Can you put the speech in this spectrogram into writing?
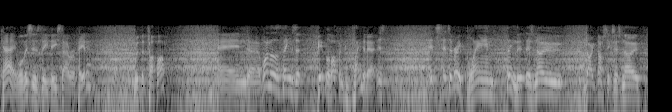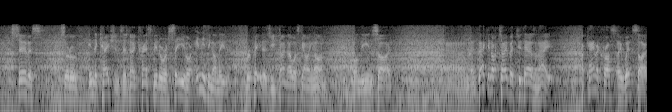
Okay, well this is the D-Star repeater with the top off, and uh, one of the things that people have often complained about is it's, it's a very bland thing. There's no diagnostics, there's no service sort of indications, there's no transmit or receive or anything on these repeaters. You don't know what's going on on the inside. Um, and back in October 2008, I came across a website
